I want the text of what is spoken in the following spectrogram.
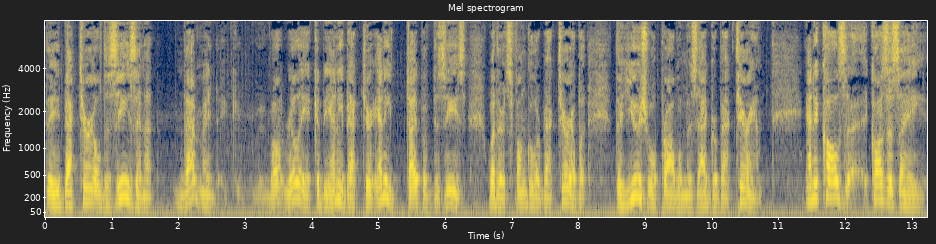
the bacterial disease in it, that may well really it could be any bacteria any type of disease whether it's fungal or bacterial but the usual problem is agrobacterium. And it calls it causes a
